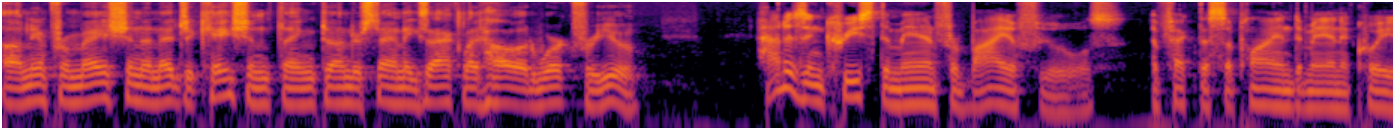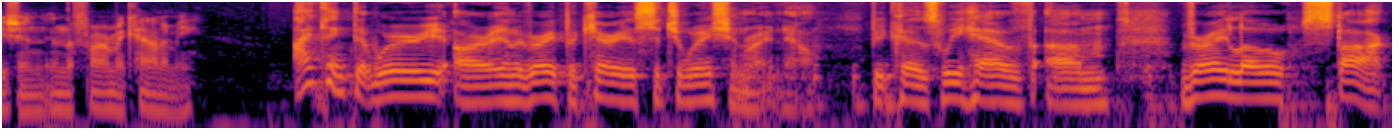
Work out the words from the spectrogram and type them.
an information and education thing to understand exactly how it would work for you. How does increased demand for biofuels affect the supply and demand equation in the farm economy? I think that we are in a very precarious situation right now because we have um, very low stock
